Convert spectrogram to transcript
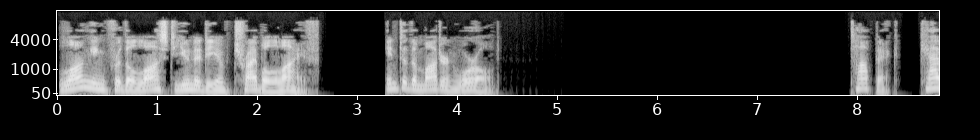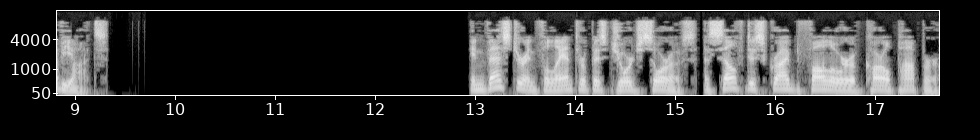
longing for the lost unity of tribal life into the modern world. Caveats Investor and philanthropist George Soros, a self-described follower of Karl Popper,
